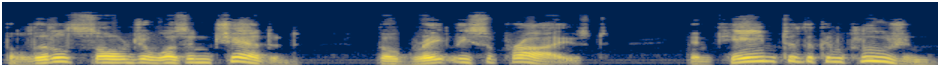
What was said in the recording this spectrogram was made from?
The little soldier was enchanted, though greatly surprised, and came to the conclusion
